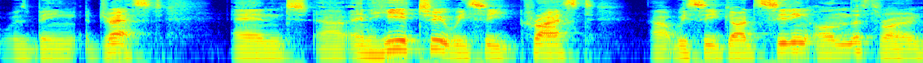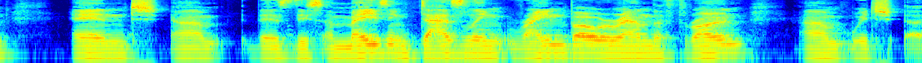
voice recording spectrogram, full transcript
was being addressed. And uh, and here too we see Christ, uh, we see God sitting on the throne, and um, there's this amazing, dazzling rainbow around the throne, um, which uh,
